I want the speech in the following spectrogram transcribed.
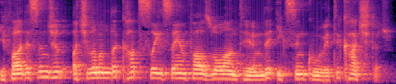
İfadesinin açılımında kat sayısı en fazla olan terimde x'in kuvveti kaçtır?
